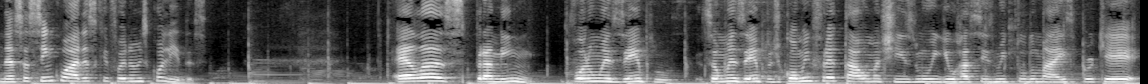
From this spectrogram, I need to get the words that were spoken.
nessas cinco áreas que foram escolhidas. Elas, para mim, foram um exemplo, são um exemplo de como enfrentar o machismo e o racismo e tudo mais, porque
